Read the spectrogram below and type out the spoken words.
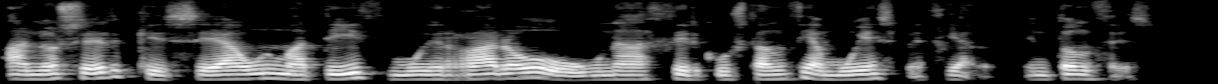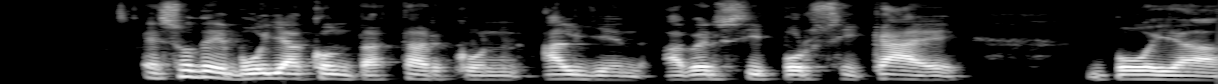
a no ser que sea un matiz muy raro o una circunstancia muy especial. Entonces, eso de voy a contactar con alguien a ver si por si cae voy a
